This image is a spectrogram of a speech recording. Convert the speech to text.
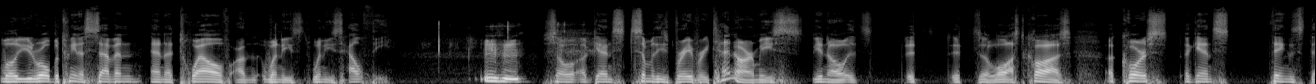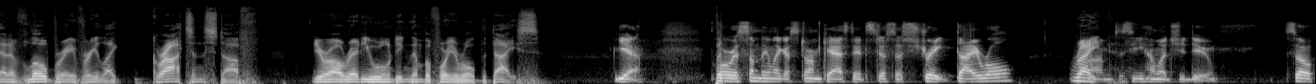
well, you roll between a seven and a twelve on when he's when he's healthy. mm-hmm. So against some of these bravery ten armies, you know, it's it's it's a lost cause. Of course, against things that have low bravery, like grots and stuff, you're already wounding them before you rolled the dice. Yeah. or with something like a Stormcast, it's just a straight die roll Right. um, to see how much you do. So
